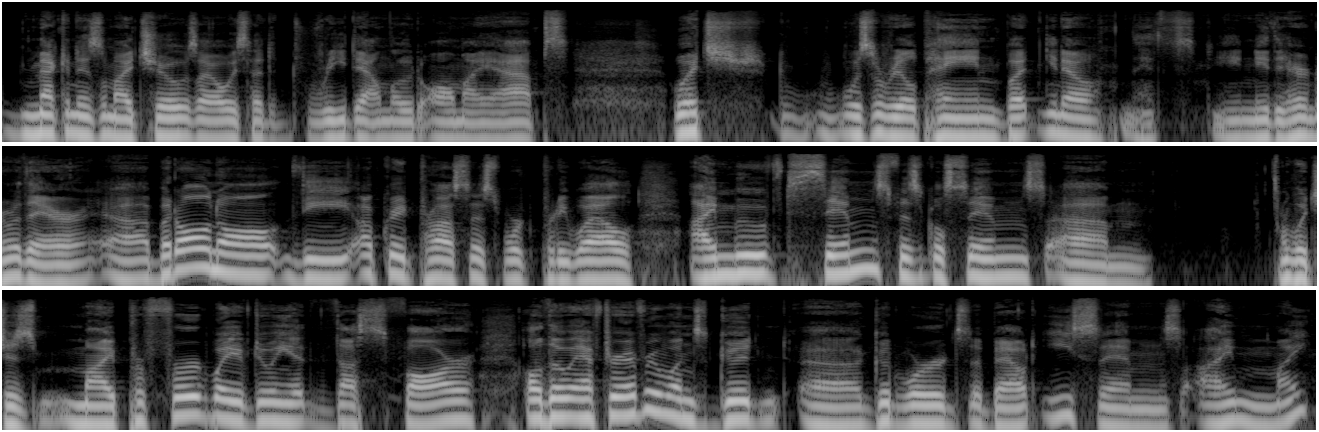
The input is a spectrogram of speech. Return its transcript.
mechanism I chose, I always had to re download all my apps which was a real pain. But you know, it's neither here nor there. Uh, but all in all, the upgrade process worked pretty well. I moved Sims, physical Sims. Um, which is my preferred way of doing it thus far. Although after everyone's good uh, good words about eSIMs, I might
